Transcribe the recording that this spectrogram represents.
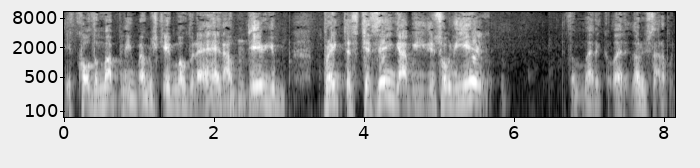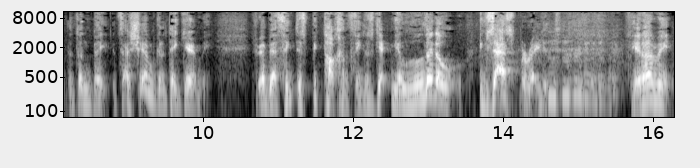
He called him up and he almost gave him over the head. How mm-hmm. dare you break this thing? I mean, so many years. I let it, let it. Him start up with. It doesn't pay. It's Hashem going to take care of me. So Rebbe, I think this bitachon thing is getting me a little exasperated. you know what I mean?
